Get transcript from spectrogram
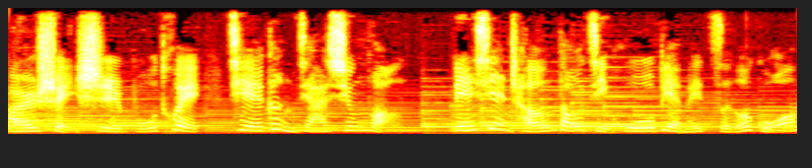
而水势不退，且更加凶猛。连县城都几乎变为泽国，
